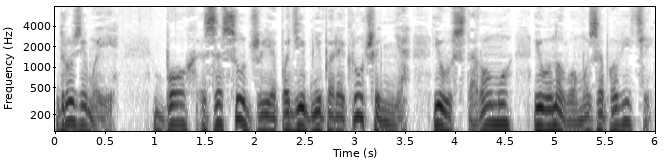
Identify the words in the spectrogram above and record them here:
Друзі мої, Бог засуджує подібні перекручення і у старому, і у новому заповіті.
